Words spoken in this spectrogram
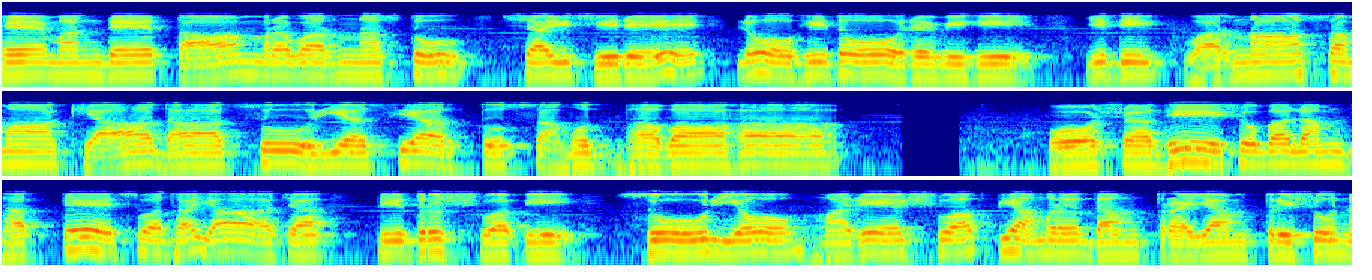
हेमन्दे ताम्रवर्णस्तु शैशिरे लोहितो रविः इति वर्णासमाख्यादात् सूर्यस्यर्तुसमुद्भवाः ओषधीषु बलं धत्ते स्वधया च पितृष्वपि। सूर्यो मरेष्वप्यमृदं त्रयं त्रिषु न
